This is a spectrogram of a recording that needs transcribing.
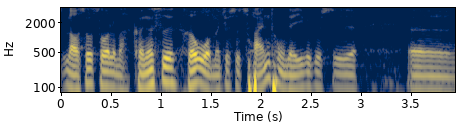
老周说了嘛，可能是和我们就是传统的一个就是呃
